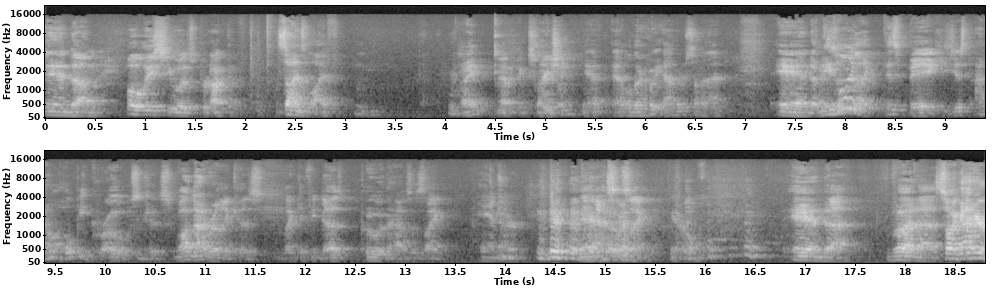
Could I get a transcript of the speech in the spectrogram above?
and um, Well, at least he was productive. signs of life, right? Yep. Excretion. Yeah, yeah, well, there we yeah, there's some of that. And I mean, he's only like this big. He's just, I don't hope he grows because, well, not really because, like, if he does poo in the house, it's like hamster. yeah, so it's like, you know. And, uh, but, uh, so I got here,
